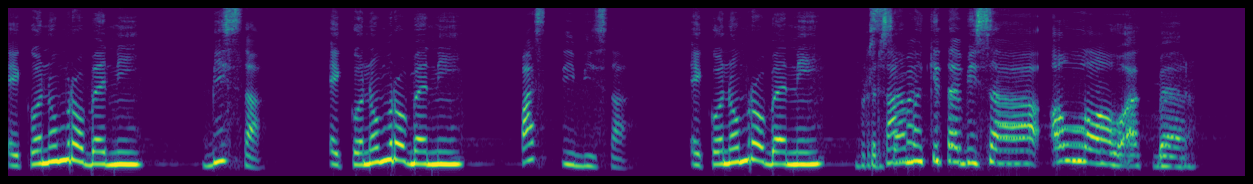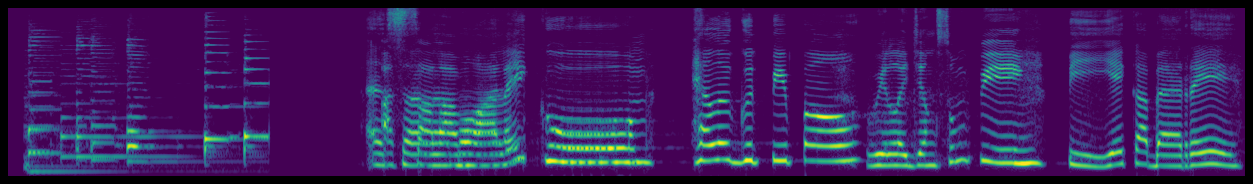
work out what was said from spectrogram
Ekonom Robani bisa. Ekonom Robani pasti bisa. Ekonom Robani bersama kita bisa. Allahu Akbar. Assalamualaikum. Hello good people. Wilajeng sumping. Piye kabare?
